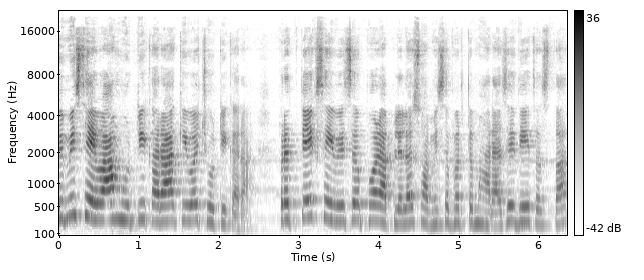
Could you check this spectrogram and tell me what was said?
तुम्ही सेवा मोठी करा किंवा छोटी करा. प्रत्येक सेवेचं फळ आपल्याला स्वामी समर्थ महाराज हे देत असतात.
